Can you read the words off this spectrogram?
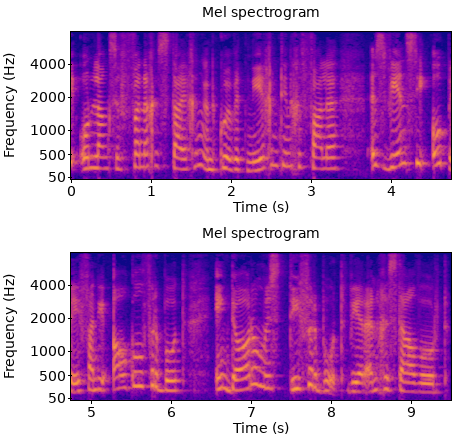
die onlangse vinnige stygings in COVID-19 gevalle is weens die ophef van die alkoholverbod en daarom moes die verbod weer ingestel word.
